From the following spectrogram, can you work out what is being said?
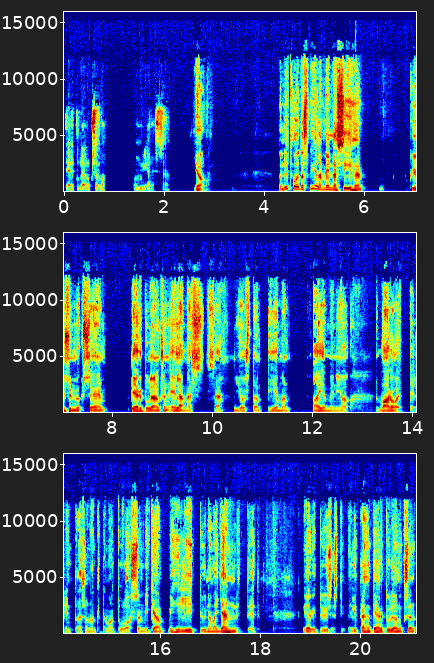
Tertulianuksella on mielessään. Joo. No nyt voitaisiin vielä mennä siihen kysymykseen Tertulianuksen elämässä, josta hieman aiemmin jo varoittelin tai sanoin, että tämä on tulossa, mikä, mihin liittyy nämä jännitteet erityisesti. Eli tähän Tertulianuksen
